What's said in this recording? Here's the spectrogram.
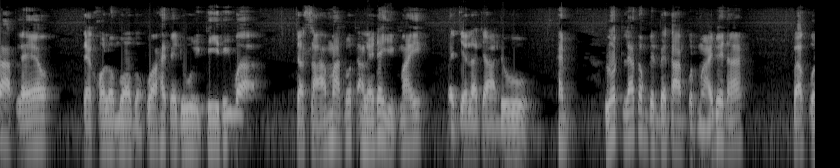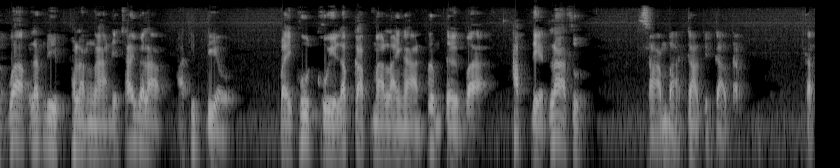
ทราบแล้ว แต่คอรมอบอกว่าให้ไปดูอีกทีที่ว่าจะสามารถลดอะไรได้อีกไหมไปเจรจาดูให้ลดแล้วต้องเป็นไปตามกฎหมายด้วยนะ ปรากฏว่ารัฐมนตรีพลังงานเนี่ยใช้เวลาอาทิตย์เดียว ไปพูดคุยแล้วกลับมารายงานเพิ่มเติมว่าอัปเดตล่าสุด3บาท99ตังค์ครับ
